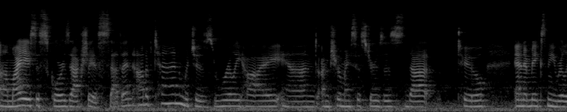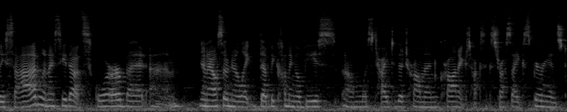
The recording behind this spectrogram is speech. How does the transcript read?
Uh, my ACEs score is actually a 7 out of 10, which is really high, and I'm sure my sister's is that too. And it makes me really sad when I see that score, but um, and I also know like the becoming obese um, was tied to the trauma and chronic toxic stress I experienced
